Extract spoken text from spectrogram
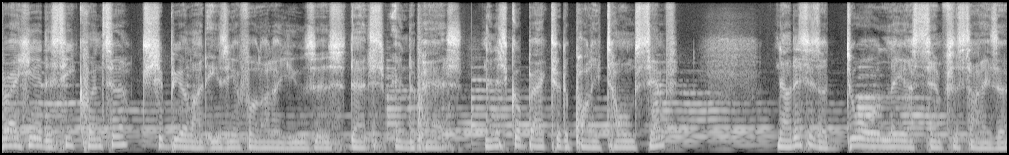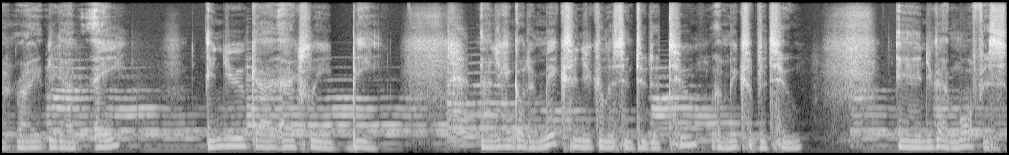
right here the sequencer should be a lot easier for a lot of users that's in the past. Now let's go back to the polytone synth. Now this is a dual layer synthesizer, right? You got A and you got actually B. Now you can go to mix and you can listen to the two, a mix of the two. And you got Morphus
